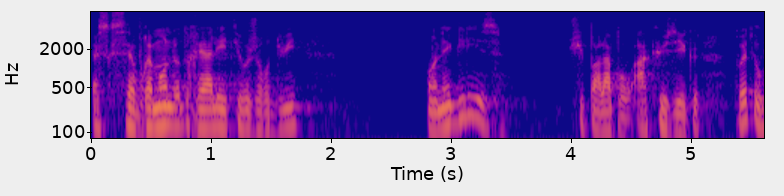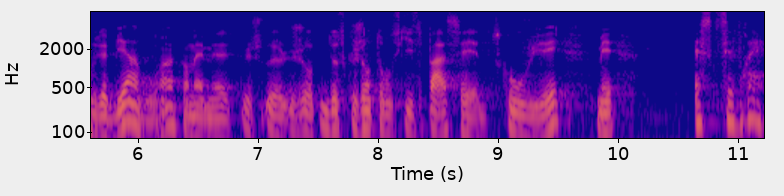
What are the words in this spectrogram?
Est-ce que c'est vraiment notre réalité aujourd'hui en Église? Je ne suis pas là pour accuser. Que... Peut-être que vous êtes bien, vous, hein, quand même, de ce que j'entends, ce qui se passe et de ce que vous vivez, mais est-ce que c'est vrai?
